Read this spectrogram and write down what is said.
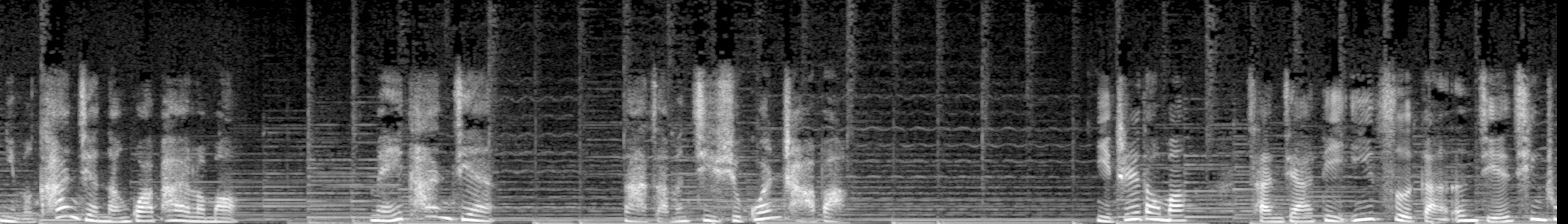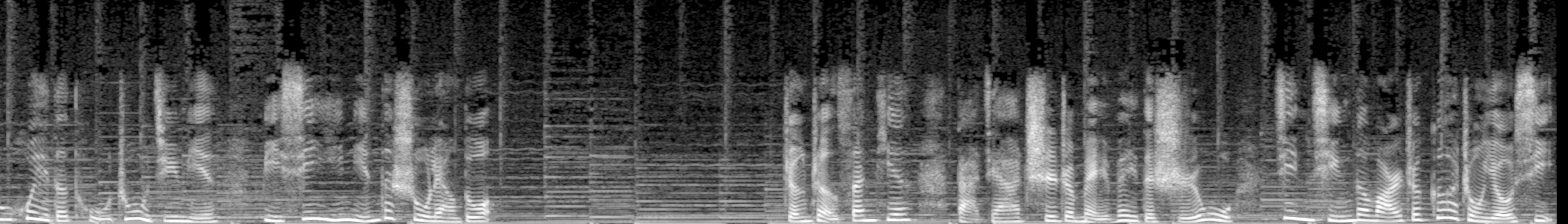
你们看见南瓜派了吗？没看见。那咱们继续观察吧。你知道吗？参加第一次感恩节庆祝会的土著居民比新移民的数量多。整整三天，大家吃着美味的食物，尽情的玩着各种游戏。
